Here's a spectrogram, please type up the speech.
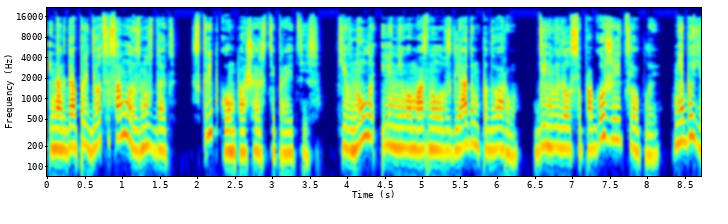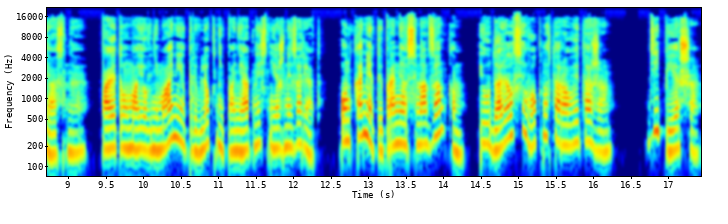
Иногда придется самой изнус дать. Скрипком по шерсти пройтись. Кивнула и лениво мазнула взглядом по двору. День выдался погожий и теплый, небо ясное, поэтому мое внимание привлек непонятный снежный заряд. Он кометой пронесся над замком и ударился в окна второго этажа. «Депеша»,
